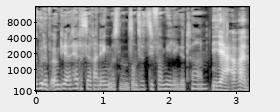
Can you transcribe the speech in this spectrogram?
ja gut, aber irgendjemand hätte es ja reinigen müssen und sonst hätte es die Familie getan. Ja, aber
